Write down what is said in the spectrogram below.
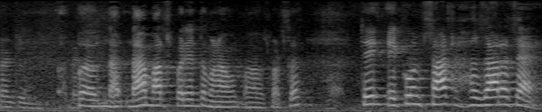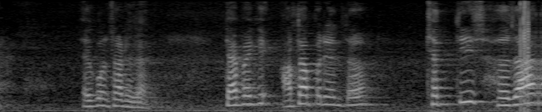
फ्रंटलाईन दहा मार्चपर्यंत म्हणावं असं वाटतं. ते एकोणसाठ हजारच आहे. एकोणसाठ हजार. त्यापैकी आतापर्यंत छत्तीस हजार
